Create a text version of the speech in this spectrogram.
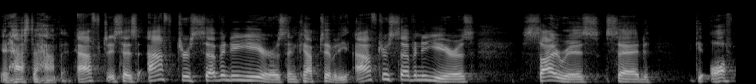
It has to happen. After It says, after 70 years in captivity, after 70 years, Cyrus said, off,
